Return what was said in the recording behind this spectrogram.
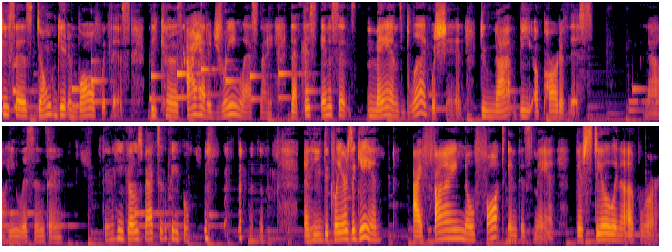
she says, Don't get involved with this because I had a dream last night that this innocent man's blood was shed. Do not be a part of this. Now he listens and then he goes back to the people. and he declares again, I find no fault in this man. They're still in an uproar.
